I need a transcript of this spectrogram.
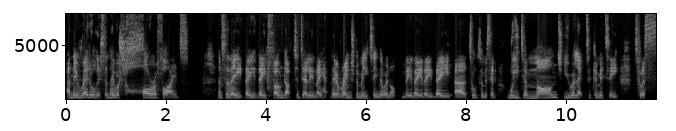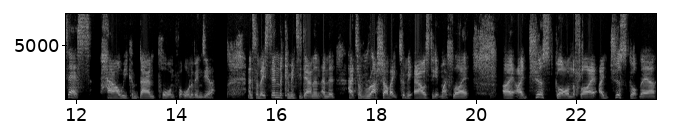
and they read all this and they were horrified. And so they, they, they phoned up to Delhi and they, they arranged a meeting. They were not they, they, they, they uh, talked to them and said, we demand you elect a committee to assess how we can ban porn for all of India. And so they send the committee down and, and they had to rush up. It took me hours to get my flight. I, I just got on the flight. I just got there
